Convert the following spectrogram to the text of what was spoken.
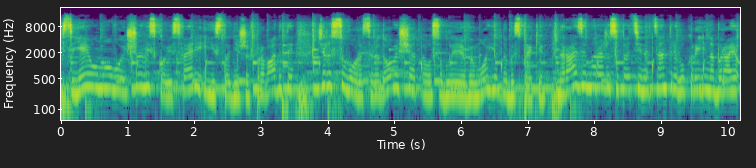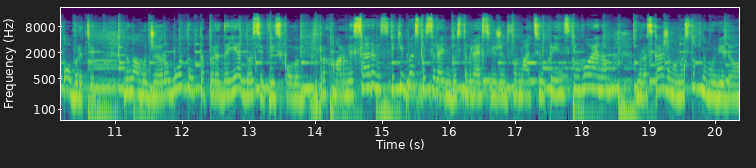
З цією умовою, що в військовій сфері її складніше впровадити через суворе середовище та особливі вимоги до безпеки. Наразі мережа ситуаційних центрів в Україні набирає обертів, налагоджує роботу та передає досвід військовим. Про хмарний сервіс, який безпосередньо доставляє свіжу інформацію українським воїнам, ми розкажемо в наступному відео.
